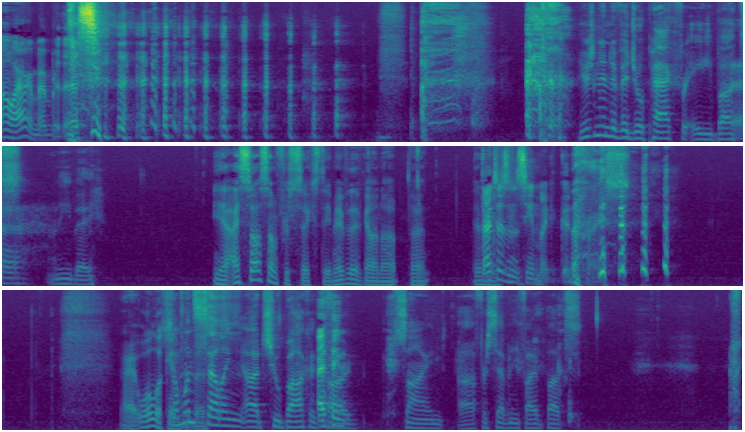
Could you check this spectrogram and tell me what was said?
"Oh, I remember this"? here's an individual pack for 80 bucks Uh. on eBay. Yeah, I saw some for sixty. Maybe they've gone up, but that were- doesn't seem like a good price. All right, we'll look Someone's into this. selling a Chewbacca I card think- signed uh, for 75 bucks.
